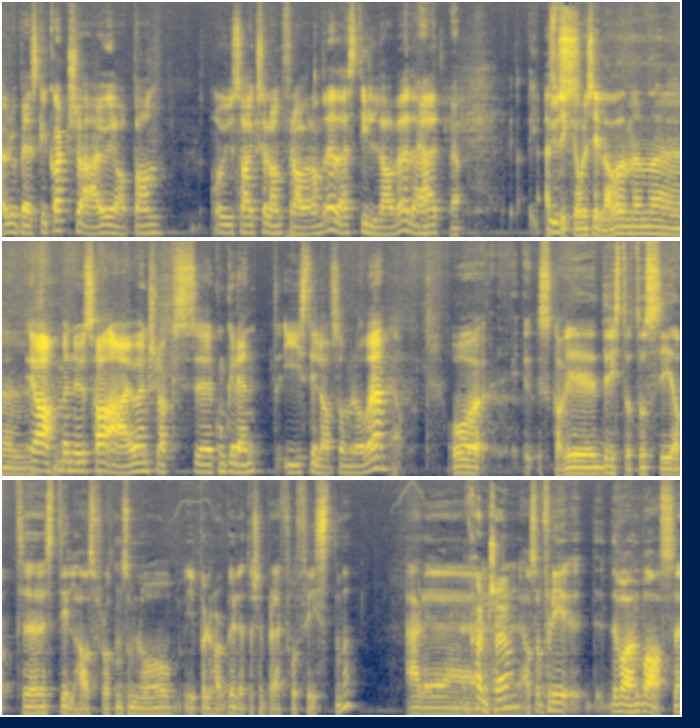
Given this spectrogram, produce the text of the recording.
europeiske kart, så er jo Japan og USA ikke så langt fra hverandre. Det er Stillehavet. Det er Ja. ja. Jeg stikker over Stillehavet, men uh, Ja, men USA er jo en slags eh, konkurrent i stillehavsområdet. Og skal vi driste oss til å si at eh, Stillehavsflåten som lå i Pearl Harbor, rett og slett ble for fristende? Er det Kanskje. Altså, fordi det var en base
